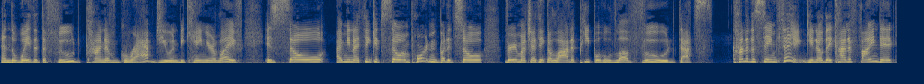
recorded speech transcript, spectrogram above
and the way that the food kind of grabbed you and became your life is so I mean I think it's so important but it's so very much I think a lot of people who love food that's kind of the same thing. You know, they kind of find it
